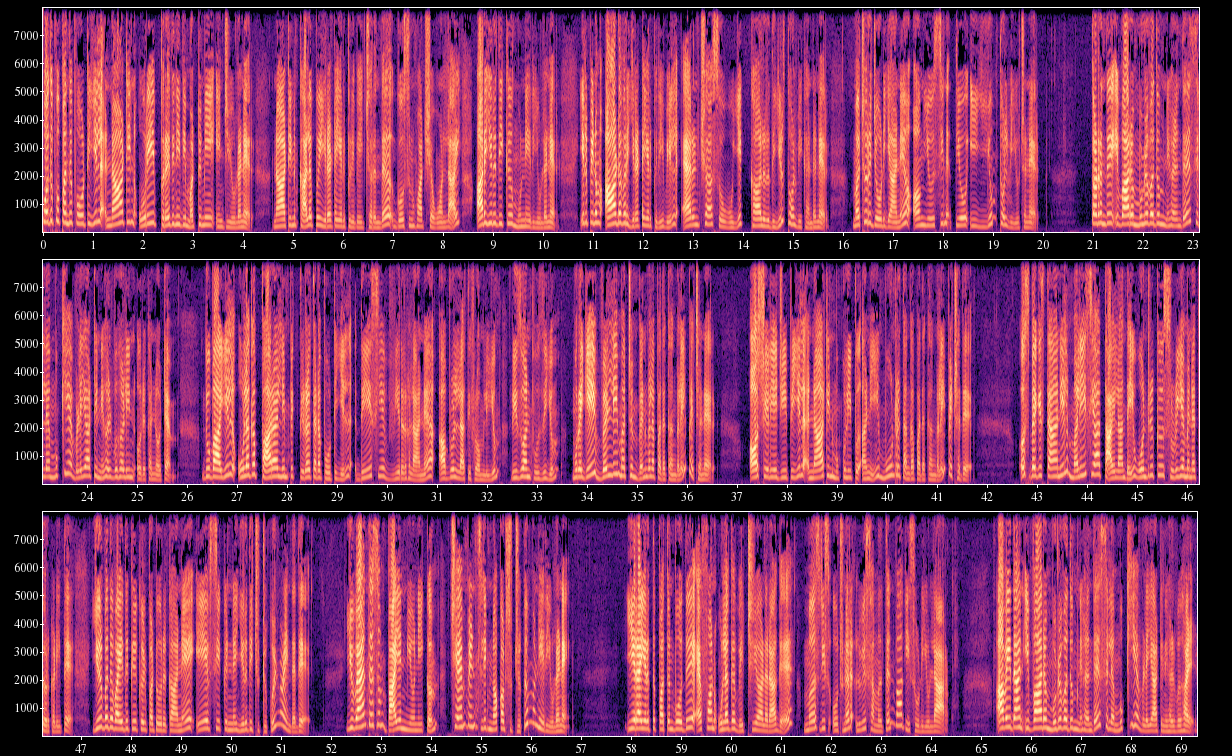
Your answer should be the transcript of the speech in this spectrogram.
பொதுப்பு பந்து போட்டியில் நாட்டின் ஒரே பிரதிநிதி மட்டுமே எஞ்சியுள்ளனர். நாட்டின் கலப்பு இரட்டையர் பிரிவைச் சேர்ந்த கோசுன்ஹாட் ஷவோன்லாய் அரையிறுதிக்கு முன்னேறியுள்ளனர். இருப்பினும் ஆடவர் இரட்டையர் பிரிவில் ஏரன்ஷா சோவுயிக் காலிறுதியில் தோல்வி கண்டனர். மற்றொரு ஜோடியான ஆங் யூசின் தியோ ஈயும் தோல்வியுற்றனர். தொடர்ந்து இவ்வாரம் முழுவதும் நிகழ்ந்த சில முக்கிய விளையாட்டு நிகழ்வுகளின் ஒரு கண்ணோட்டம். துபாயில் உலக பாராலிம்பிக் திடல்தட போட்டியில் தேசிய வீரர்களான அப்துல் லத்தீப் ரோம்லியும் ரிஸ்வான் பூசியும் முறையே வெள்ளி மற்றும் வெண்கலப் பதக்கங்களை பெற்றனர். ஆஸ்திரேலிய ஜிபியில் நாட்டின் முக்குளிப்பு அணி மூன்று தங்கப் பதக்கங்களை பெற்றது. உஸ்பெகிஸ்தானில் மலேசியா தாய்லாந்தை ஒன்றுக்கு சுழியமென தோற்கடித்து இருபது வயதுக்கு கீழ்ப்பட்டோருக்கான ஏஎஃப்சி கிண்ண இறுதிச் சுற்றுக்குள் நுழைந்தது. யுவாந்தஸும் பயன் மியூனிக்கும் சாம்பியன்ஸ் லீக் நாக் அவுட் சுற்றுக்கு முன்னேறியுள்ளன. ஈராயிரத்து பத்தொன்பது எஃப் ஒன் உலக வெற்றியாளராக மெர்சிடிஸ் ஓட்டுநர் லூயிஸ் ஹமில்டன் வாகி சூடியுள்ளார். அவைதான் இவ்வாரம் முழுவதும் நிகழ்ந்த சில முக்கிய விளையாட்டு நிகழ்வுகள்.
